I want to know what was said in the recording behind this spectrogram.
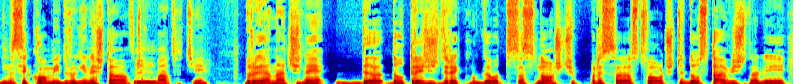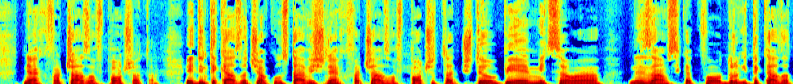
насекоми и други неща в турбата ти. Другия начин е да, да отрежеш директно гъбата с нощи през стволчето и да оставиш нали, някаква част в почвата. Един те казва, че ако оставиш някаква част в почвата, ще убие мицела, не знам си какво. Другите казват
